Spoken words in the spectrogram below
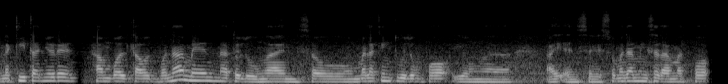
nakita nyo rin. Humble town po namin, natulungan. So, malaking tulong po yung ah, INC. So, maraming salamat po.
